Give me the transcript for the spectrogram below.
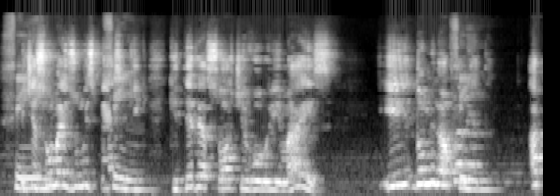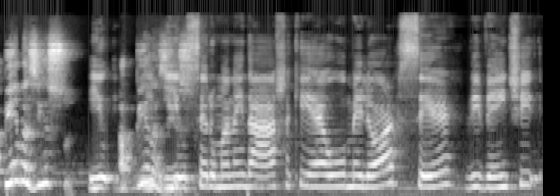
A Sim, gente é só mais uma espécie que, que teve a sorte de evoluir mais e dominar o planeta. sim. Apenas isso. E, Apenas e, e o isso. ser humano ainda acha que é o melhor ser vivente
